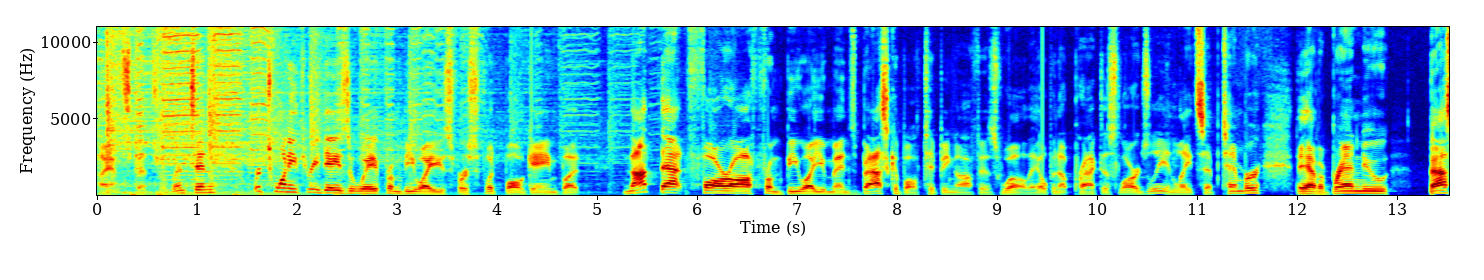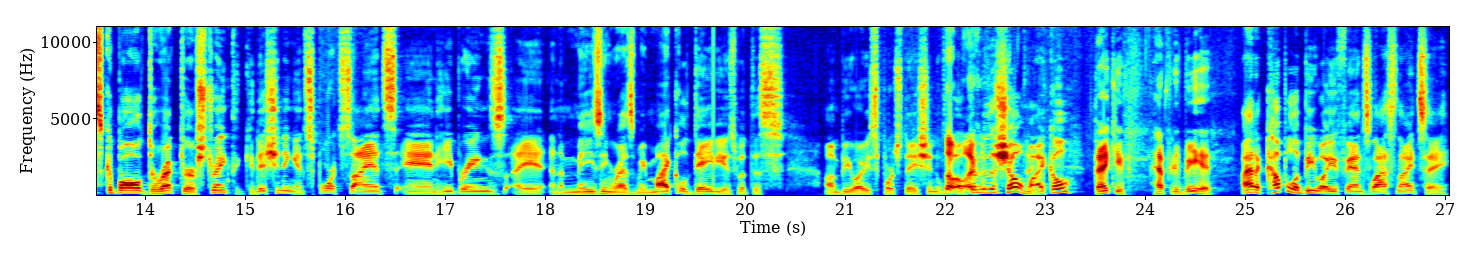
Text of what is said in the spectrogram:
I am Spencer Linton. We're 23 days away from BYU's first football game, but not that far off from BYU men's basketball tipping off as well. They open up practice largely in late September. They have a brand new basketball director of strength and conditioning and sports science, and he brings a, an amazing resume. Michael Davey is with us on BYU Sports Nation. Welcome to the show, Michael. Thank you. Happy to be here. I had a couple of BYU fans last night say,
